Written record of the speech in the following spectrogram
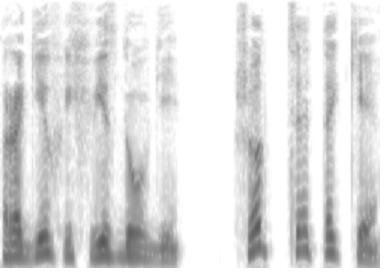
рогів і хвіст довгий. Що це таке?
